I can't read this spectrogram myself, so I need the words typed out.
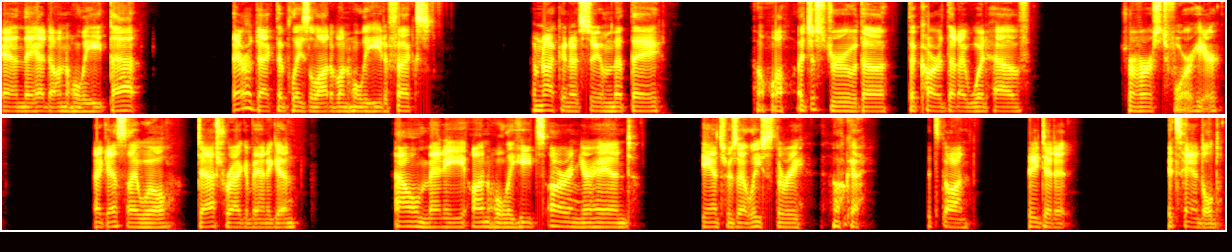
And they had to Unholy Heat that. They're a deck that plays a lot of Unholy Heat effects. I'm not going to assume that they... Oh, well, I just drew the, the card that I would have traversed for here. I guess I will dash Ragavan again. How many Unholy Heats are in your hand? The answer is at least three. Okay. It's gone. They did it. It's handled.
